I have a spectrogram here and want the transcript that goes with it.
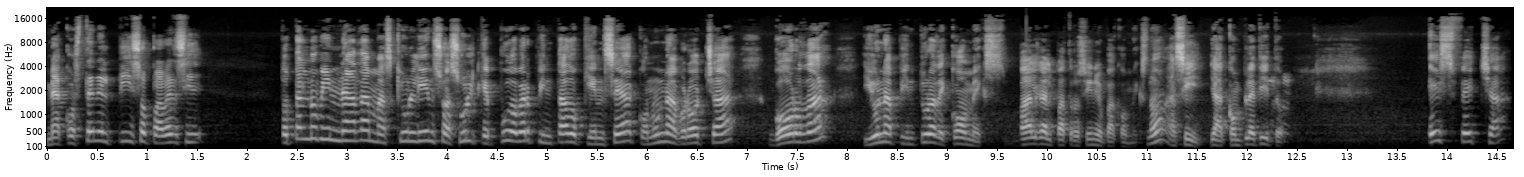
Me acosté en el piso para ver si... Total, no vi nada más que un lienzo azul que pudo haber pintado quien sea con una brocha gorda y una pintura de cómics. Valga el patrocinio para cómics, ¿no? Así, ya, completito es fecha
